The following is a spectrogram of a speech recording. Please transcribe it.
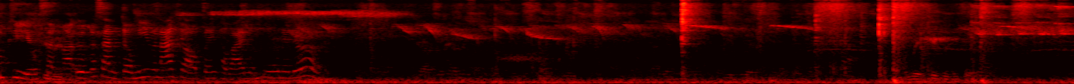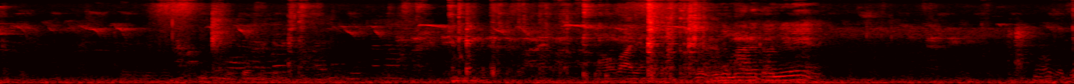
มวยซ่อมผิวสั่นมาเออก็สั่นเจ้ามีเวลาจะเอาไปถวายหลวงปู่ในเด้อ เวทีอยู่ที่ หมอว่ายังไง จะมาในตอนนี้หมอก็บ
